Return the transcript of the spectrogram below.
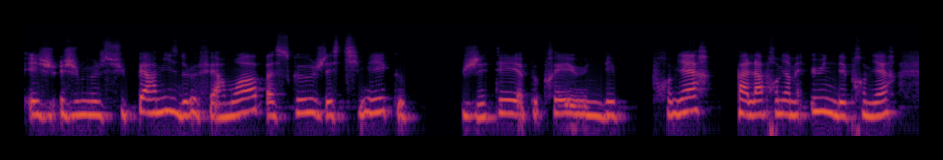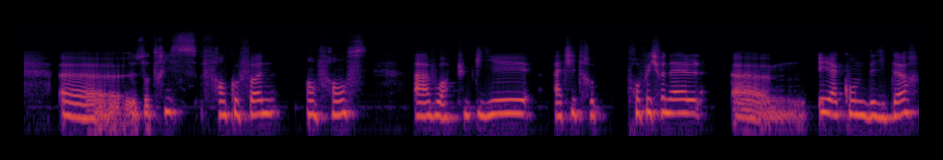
et je je me suis permise de le faire moi parce que j'estimais que j'étais à peu près une des première, pas la première, mais une des premières autrices francophones en France à avoir publié à titre professionnel et à compte d'éditeur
